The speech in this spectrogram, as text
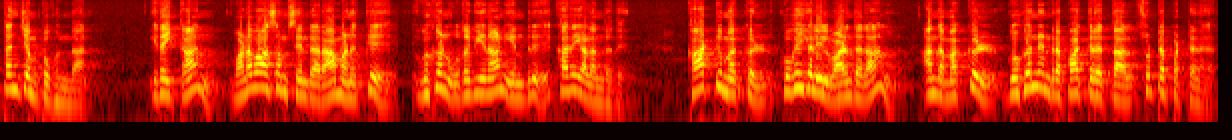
தஞ்சம் புகுந்தான். இதைத்தான் வனவாசம் சென்ற ராமனுக்கு குகன் உதவினான் என்று கதை அளந்தது. காட்டு மக்கள் குகைகளில் வாழ்ந்ததால் அந்த மக்கள் குகன் என்ற பாத்திரத்தால் சுட்டப்பட்டனர்.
